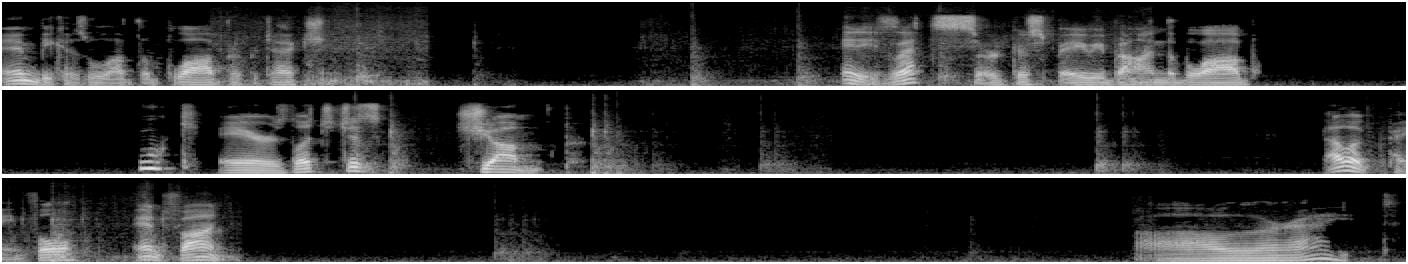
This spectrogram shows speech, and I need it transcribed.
And because we'll have the blob for protection. Hey, is that circus baby behind the blob? Who cares? Let's just jump. That looked painful and fun. Alright.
